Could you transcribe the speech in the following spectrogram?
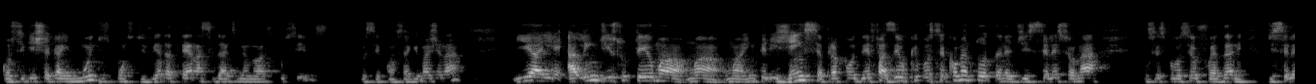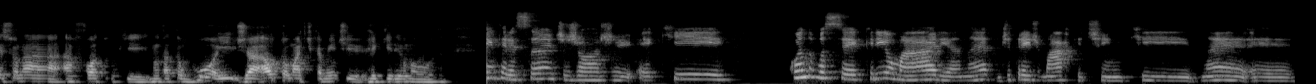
conseguir chegar em muitos pontos de venda, até nas cidades menores possíveis, você consegue imaginar. E, além disso, ter uma, uma, uma inteligência para poder fazer o que você comentou, Tânia, de selecionar, não sei se foi você ou foi a Dani, de selecionar a foto que não está tão boa e já automaticamente requerer uma outra. O interessante, Jorge, é que quando você cria uma área né, de trade marketing que, né, é,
